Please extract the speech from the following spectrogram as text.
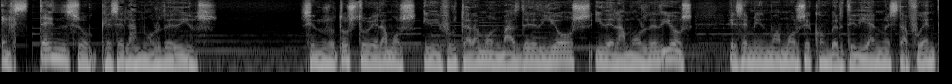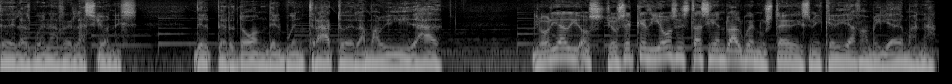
extenso que es el amor de Dios. Si nosotros tuviéramos y disfrutáramos más de Dios y del amor de Dios, ese mismo amor se convertiría en nuestra fuente de las buenas relaciones del perdón, del buen trato, de la amabilidad. Gloria a Dios, yo sé que Dios está haciendo algo en ustedes, mi querida familia de Maná.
